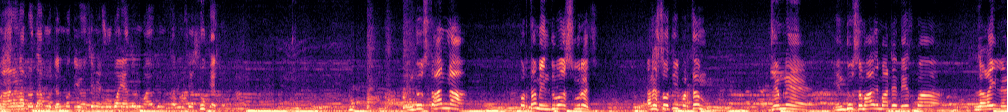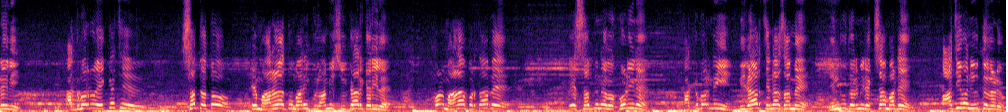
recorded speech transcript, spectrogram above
મહારાણા પ્રતાપનો જન્મદિવસ છે અને શોભાયાત્રાનું આયોજન કર્યું છે. શું કહેશો? હિન્દુસ્તાનના પ્રથમ હિન્દુઓ સૂરજ અને સૌથી પ્રથમ જેમણે હિન્દુ સમાજ માટે દેશમાં લડાઈ લડેલી અકબરનો એક જ શબ્દ હતો કે મહારાણા, તું મારી ગુલામી સ્વીકાર કરી લે. પણ મહારાણા પ્રતાપે એ શબ્દને વખોડીને અકબરની વિરાટ સેના સામે હિન્દુ ધર્મની રક્ષા માટે આજીવન યુદ્ધ લડ્યો.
